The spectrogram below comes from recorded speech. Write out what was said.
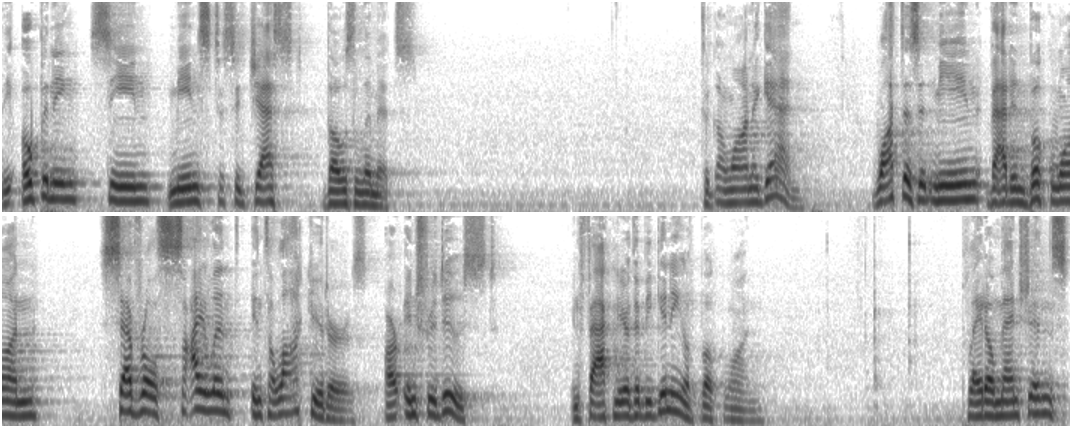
The opening scene means to suggest those limits. To go on again, what does it mean that in Book One, several silent interlocutors are introduced? In fact, near the beginning of Book One, Plato mentions,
